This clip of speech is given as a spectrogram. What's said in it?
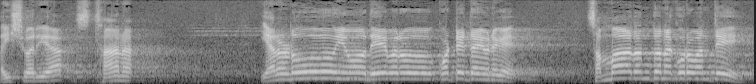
ಐಶ್ವರ್ಯ ಸ್ಥಾನ. ಎರಡೂ ಇವು ದೇವರು ಕೊಟ್ಟಿದ್ದ ಇವನಿಗೆ. ಸಂವಾದಂತನ ಕೊರುವಂತಿ.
